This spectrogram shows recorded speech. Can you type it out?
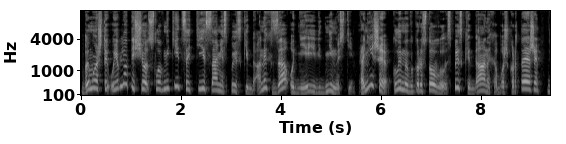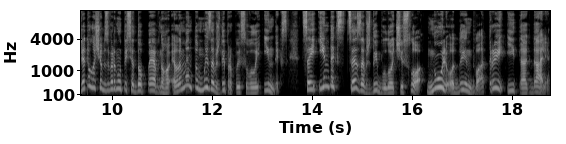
Ви можете уявляти, що словники це ті самі списки даних за однієї відмінності. Раніше, коли ми використовували списки даних або ж кортежі, для того, щоб звернутися до певного елементу, ми завжди прописували індекс. Цей індекс це завжди було число 0, 1, 2, 3 і так далі.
